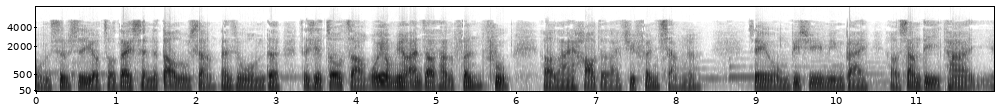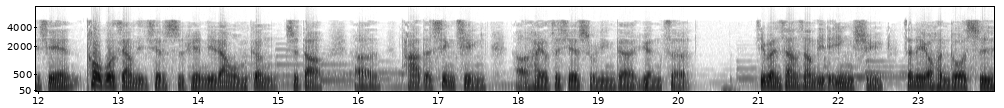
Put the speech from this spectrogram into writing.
我们是不是有走在神的道路上，但是我们的这些周遭，我有没有按照他的吩咐，好来好的来去分享呢？所以我们必须明白，好，上帝他有些透过这样的一些的诗篇，也让我们更知道，呃，他的性情，呃，还有这些属灵的原则。基本上，上帝的应许真的有很多是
